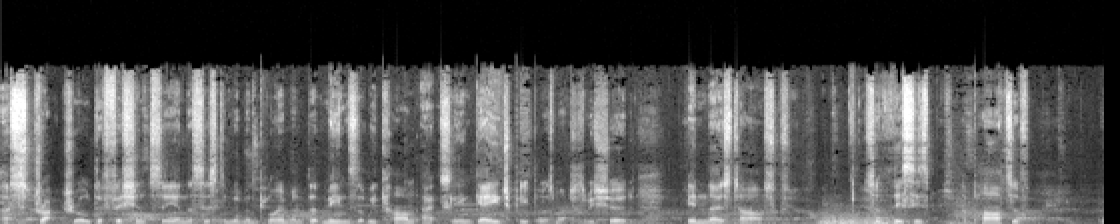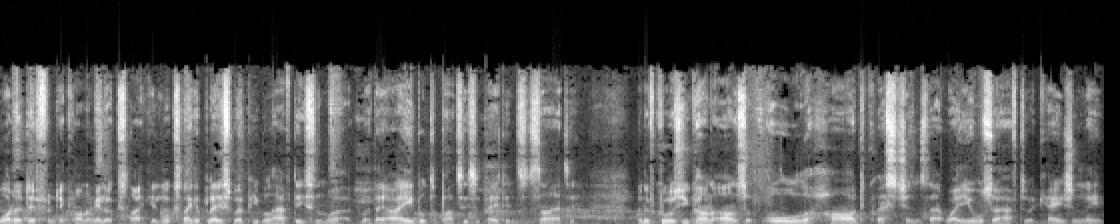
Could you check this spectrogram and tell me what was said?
a structural deficiency in the system of employment that means that we can't actually engage people as much as we should in those tasks. So, this is a part of what a different economy looks like. It looks like a place where people have decent work, where they are able to participate in society. And of course, you can't answer all the hard questions that way. You also have to occasionally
